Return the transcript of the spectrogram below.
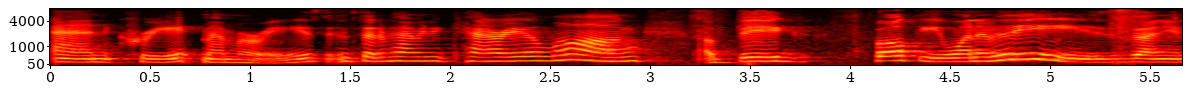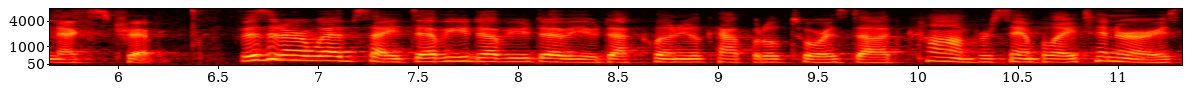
and create memories instead of having to carry along a big bulky one of these on your next trip. Visit our website, www.colonialcapitaltours.com for sample itineraries,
